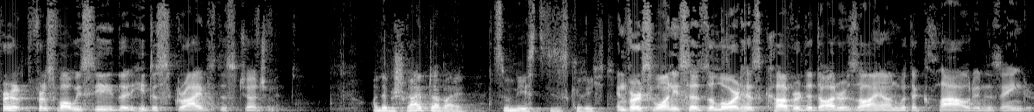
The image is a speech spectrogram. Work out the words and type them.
fir- first of all, we see that he describes this judgment. Und er beschreibt dabei zunächst dieses Gericht. In verse 1, he says, The Lord has covered the daughter of Zion with a cloud in his anger.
